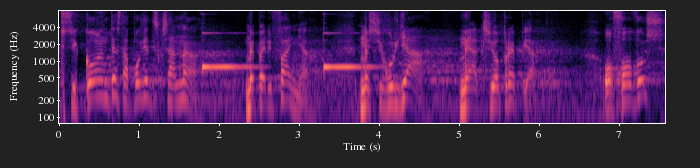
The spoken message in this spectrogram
σηκώνεται στα πόδια της ξανά, με περηφάνεια, με σιγουριά, με αξιοπρέπεια. Ο φόβος,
